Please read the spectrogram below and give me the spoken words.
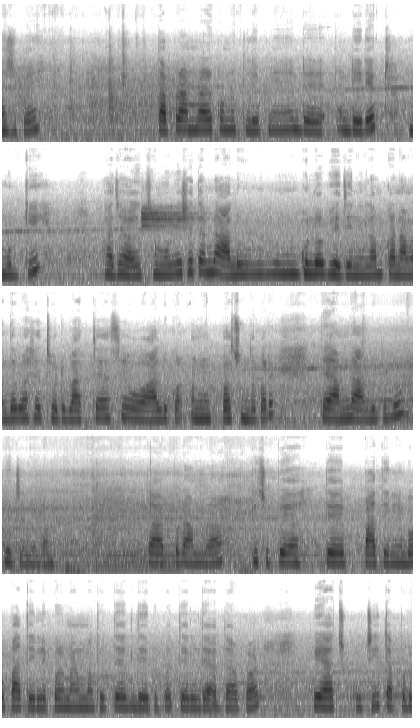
আসবে। তারপর আমরা আর কোনো ক্লিপ নিয়ে ডিরেক্ট মুরগি ভাজা হয়েছে মুরগির সাথে আমরা আলুগুলো ভেজে নিলাম, কারণ আমাদের বাসায় ছোটো বাচ্চা আছে, ও আলু অনেক পছন্দ করে, তাই আমরা আলুগুলো ভেজে নিলাম। তারপর আমরা কিছু পাতিল নেব, পাতিলে পরিমাণ মতো তেল দিয়ে দেবো, তেল দেওয়া দেওয়ার পর পেঁয়াজ কুচি, তারপরে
